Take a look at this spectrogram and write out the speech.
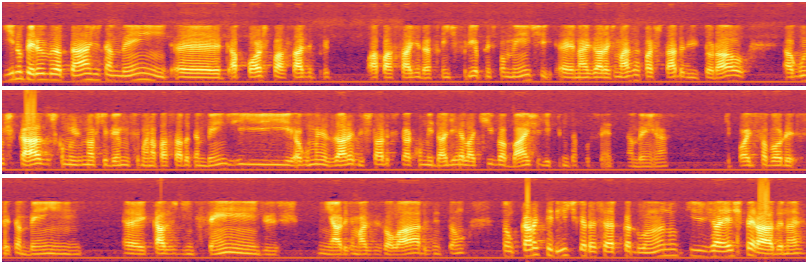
E no período da tarde também, é, após passagem, a passagem da frente fria, principalmente é, nas áreas mais afastadas do litoral, alguns casos, como nós tivemos semana passada também, de algumas áreas do estado ficar com umidade relativa abaixo de 30% também, né? Que pode favorecer também é, casos de incêndios em áreas mais isoladas. Então, são características dessa época do ano que já é esperada, né?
